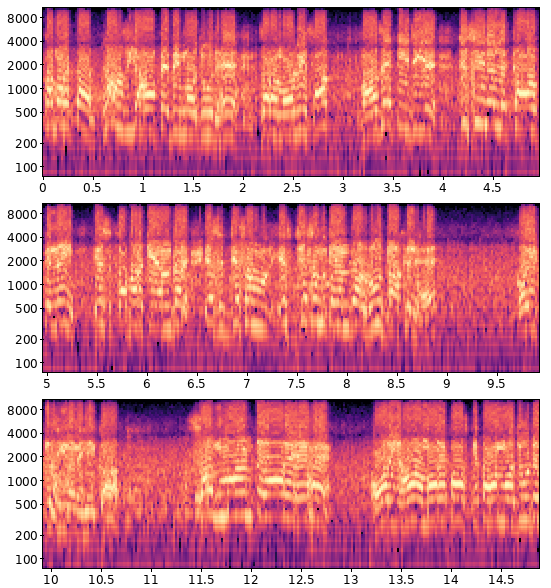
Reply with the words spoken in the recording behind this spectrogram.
قبر کا لفظ یہاں پہ بھی موجود ہے۔ ذرا مولوی صاحب، واضح کیجیے، کسی نے لکھا ہو کہ نہیں، اس قبر کے اندر، اس جسم اس جسم کے اندر روح داخل ہے؟ کوئی کسی نے نہیں کہا۔ سب مانتے آ رہے ہیں۔ اور یہاں ہمارے پاس کتاب موجود ہے۔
